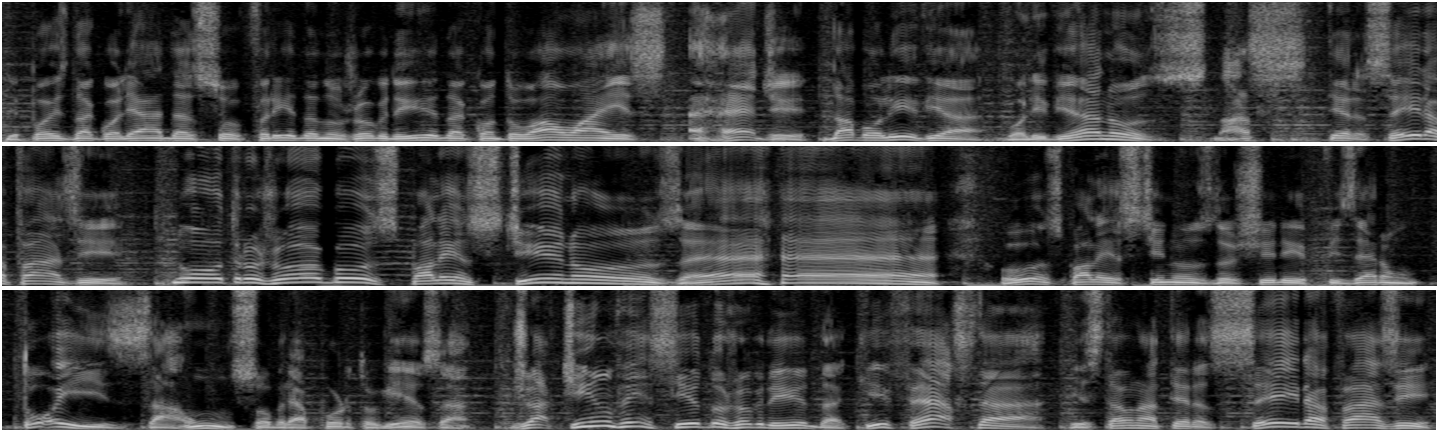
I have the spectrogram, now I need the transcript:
depois da goleada sofrida no jogo de ida contra o Always Red da Bolívia. Bolivianos nas terceira fase. No outro jogo, os palestinos, é, os palestinos do Chile fizeram 2 a 1 sobre a portuguesa. Já tinham vencido o jogo de ida. Que festa! Estão na terceira fase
